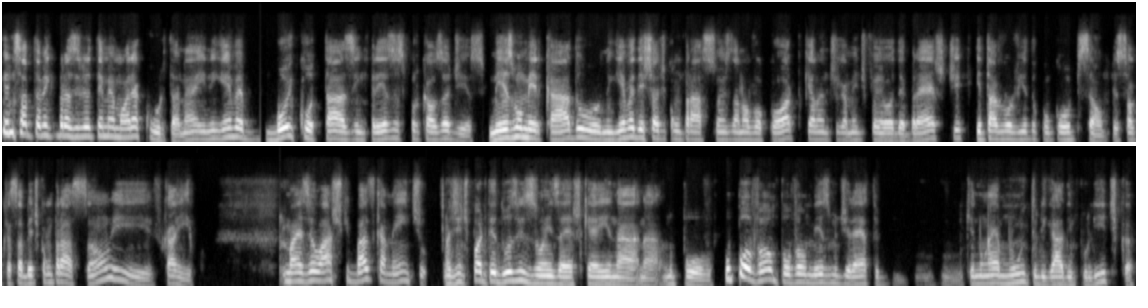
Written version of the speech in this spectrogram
a gente sabe também que o brasileiro tem memória curta, né? E ninguém vai boicotar as empresas por causa disso. Mesmo o mercado, ninguém vai deixar de comprar ações da Novocor, porque ela antigamente foi Odebrecht e estava envolvido com corrupção. O pessoal quer saber de comprar ação e ficar rico. Mas eu acho que basicamente a gente pode ter duas visões, acho que aí na, na, no povo. O povão, o povão mesmo direto, que não é muito ligado em política,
